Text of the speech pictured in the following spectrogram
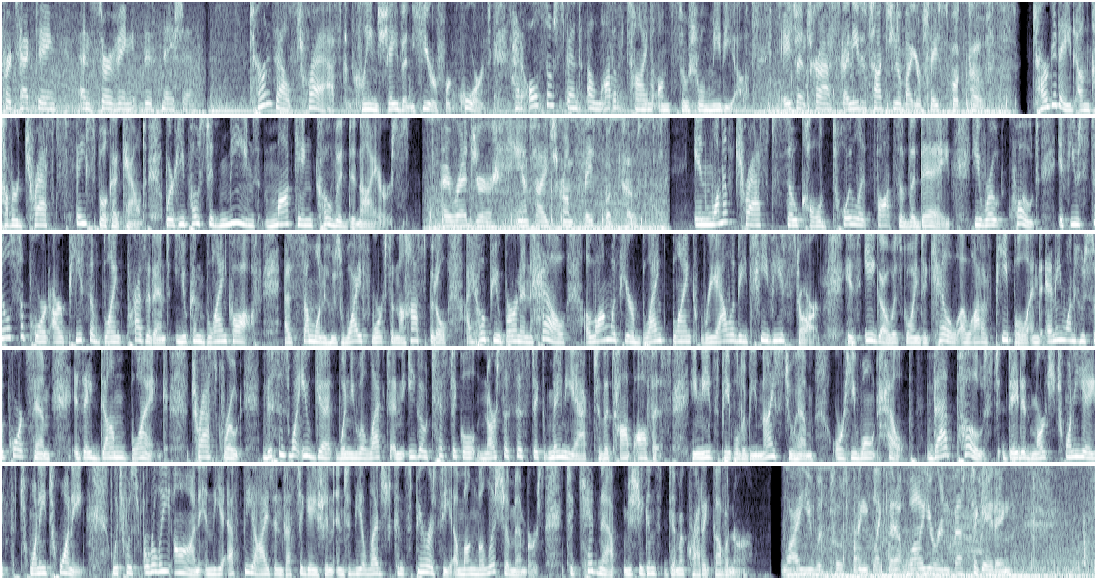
protecting and serving this nation. Turns out Trask, clean shaven here for court, had also spent a lot of time on social media. Agent Trask, I need to talk to you about your Facebook posts. Target 8 uncovered Trask's Facebook account where he posted memes mocking COVID deniers. I read your anti Trump Facebook posts. In one of Trask's so-called toilet thoughts of the day, he wrote, quote, if you still support our piece of blank president, you can blank off. As someone whose wife works in the hospital, I hope you burn in hell along with your blank blank reality TV star. His ego is going to kill a lot of people and anyone who supports him is a dumb blank. Trask wrote, this is what you get when you elect an egotistical, narcissistic maniac to the top office. He needs people to be nice to him or he won't help. That post, dated March 28, 2020, which was early on in the FBI's investigation into the alleged conspiracy among militia members to kidnap Michigan's Democratic governor. Why you would post things like that while you're investigating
